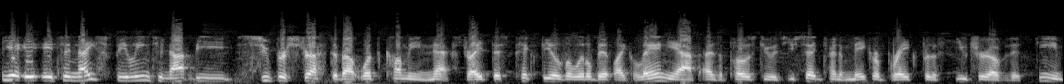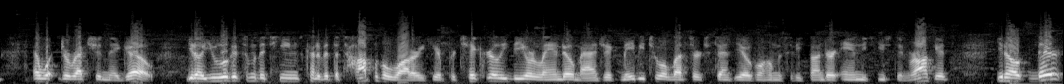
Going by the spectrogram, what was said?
Yeah, it, it's a nice feeling to not be super stressed about what's coming next, right? This pick feels a little bit like lanyap as opposed to, as you said, kind of make or break for the future of this team and what direction they go. You know, you look at some of the teams kind of at the top of the lottery here, particularly the Orlando Magic, maybe to a lesser extent the Oklahoma City Thunder and the Houston Rockets you know, they're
